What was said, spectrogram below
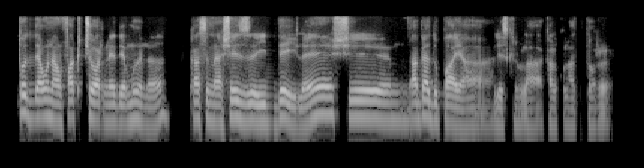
totdeauna îmi fac ciorne de mână ca să-mi așez ideile și abia după aia le scriu la calculator.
